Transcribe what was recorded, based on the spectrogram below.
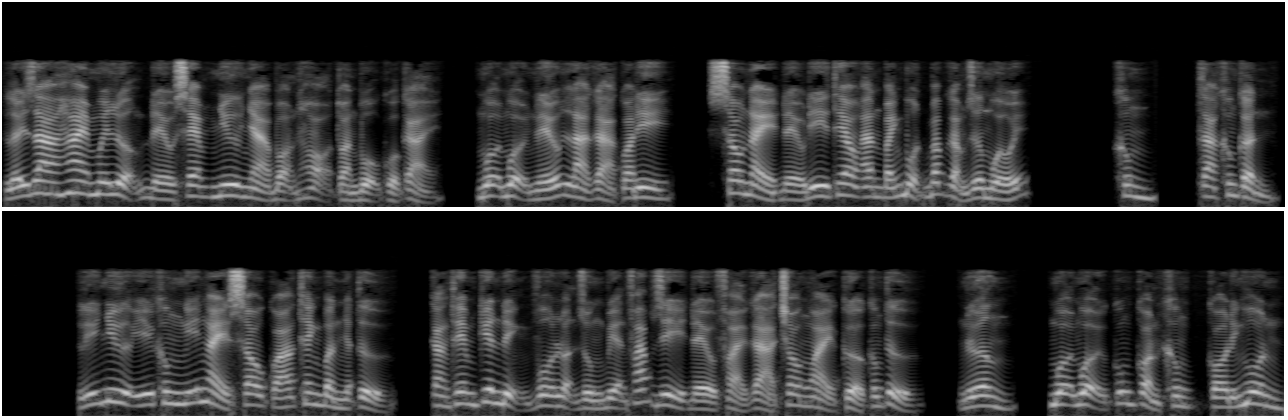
lấy ra 20 lượng đều xem như nhà bọn họ toàn bộ của cải, muội muội nếu là gả qua đi, sau này đều đi theo ăn bánh bột bắp gặm dưa muối. Không, ta không cần. Lý Như Ý không nghĩ ngày sau quá thanh bần nhật tử, càng thêm kiên định vô luận dùng biện pháp gì đều phải gả cho ngoài cửa công tử, nương, muội muội cũng còn không có đính hôn,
